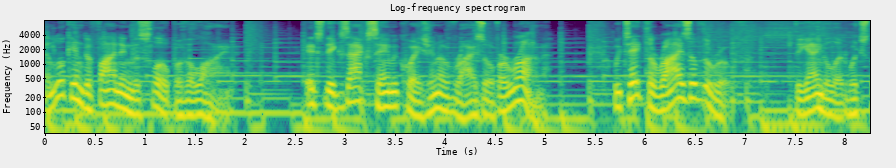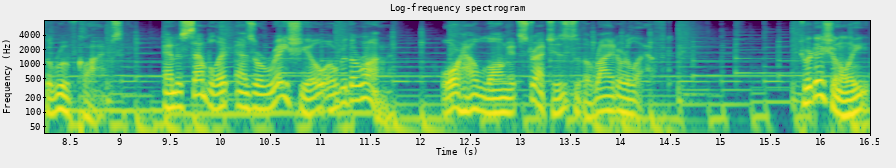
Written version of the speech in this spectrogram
and look into finding the slope of the line. It's the exact same equation of rise over run. We take the rise of the roof, the angle at which the roof climbs, and assemble it as a ratio over the run, or how long it stretches to the right or left. Traditionally,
